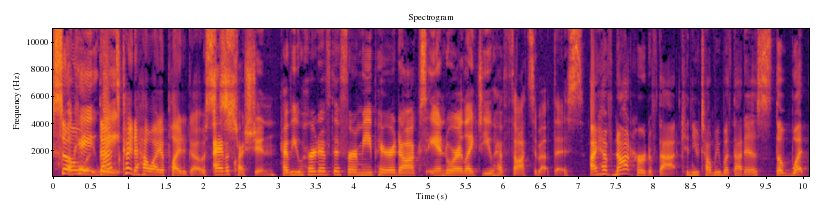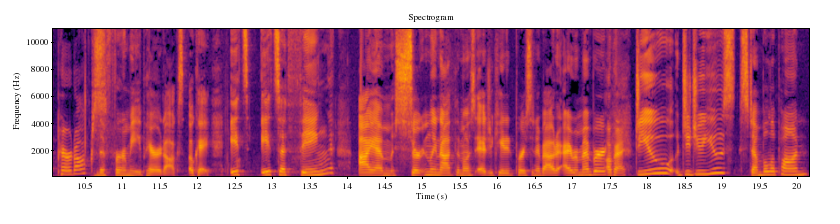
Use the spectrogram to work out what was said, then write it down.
So Okay, that's kind of how I apply to ghosts. I have a question. Have you heard of the Fermi paradox and or like do you have thoughts about this? I have not heard of that. Can you tell me what that is? The what paradox? The Fermi paradox. Okay, it's it's a thing. I am certainly not the most educated person about it. I remember. Okay. Do you did you use Stumble Upon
